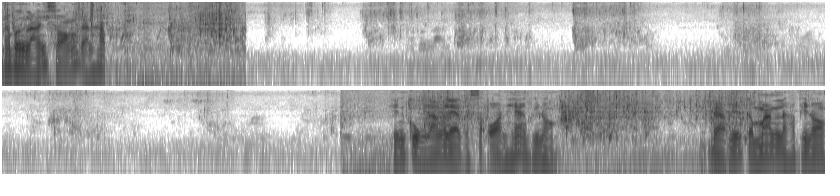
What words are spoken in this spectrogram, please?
มาเบิ่งหลังที่สองกันครับ เห็นกุ้งหลังแรกก็สะออนแห้งพี่น้อง แบบนี้ก็มันแหละครับ พี่น้อง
